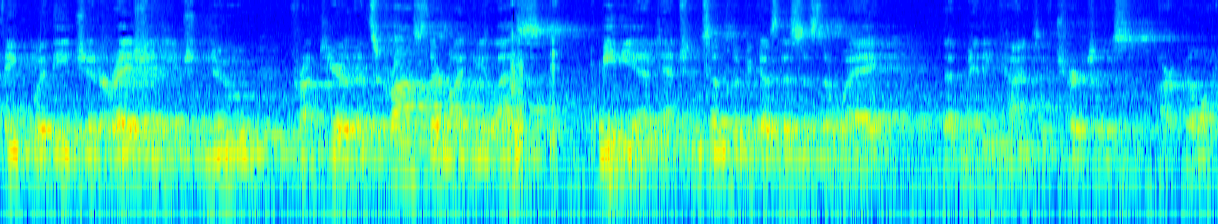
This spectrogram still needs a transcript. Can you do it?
Think with each iteration, each new frontier that's crossed, there might be less media attention simply because this is the way that many kinds of churches are going.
